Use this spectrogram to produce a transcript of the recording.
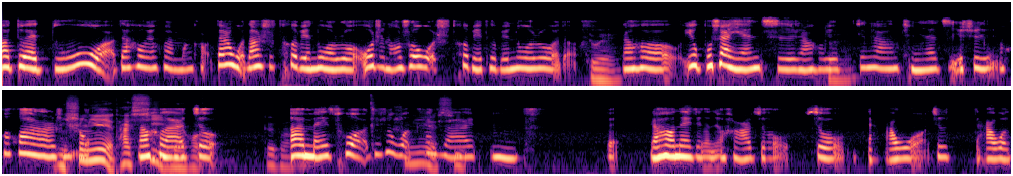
啊，对，堵我在后面后面门口，但是我当时特别懦弱，我只能说我是特别特别懦弱的。对。然后又不善言辞，然后又经常沉浸在自己世界里画画什么的。声音也太细。然后后来就，对吧？啊，没错，就是我看起来，嗯，对。然后那几个女孩就就打我，就打我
